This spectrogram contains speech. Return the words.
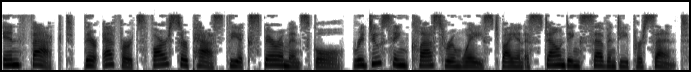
In fact, their efforts far surpassed the experiment's goal, reducing classroom waste by an astounding 70%.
